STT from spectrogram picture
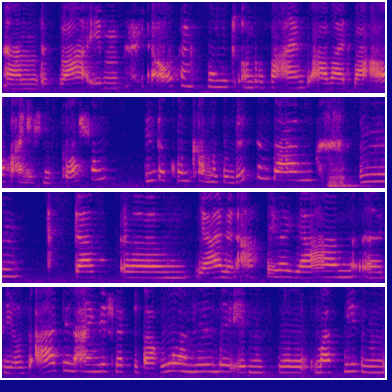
Ähm, das war eben der Ausgangspunkt unserer Vereinsarbeit, war auch eigentlich ein Forschungshintergrund, kann man so ein bisschen sagen. Mhm. Dass ähm, ja in den 80er Jahren äh, die aus Asien eingeschleppte Varroa-Milbe eben zu massiven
